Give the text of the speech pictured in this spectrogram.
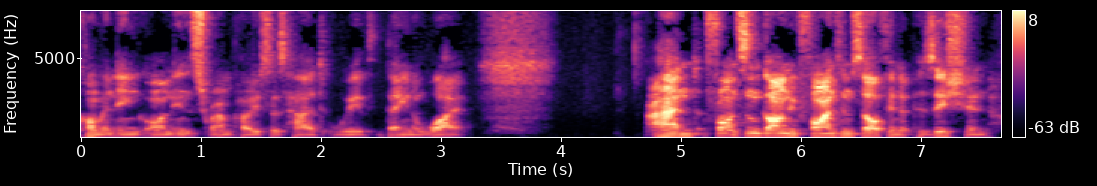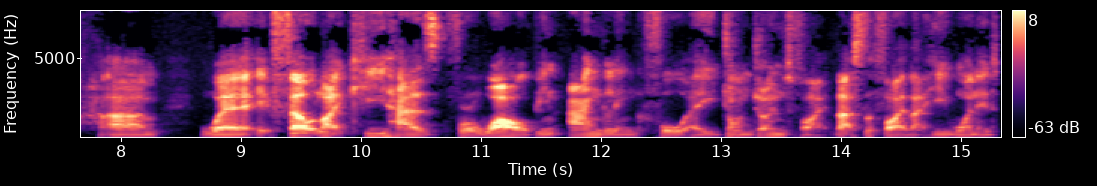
commenting on Instagram posts has had with Dana White. And Francis Ngannou finds himself in a position um, where it felt like he has for a while been angling for a Jon Jones fight. That's the fight that he wanted.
